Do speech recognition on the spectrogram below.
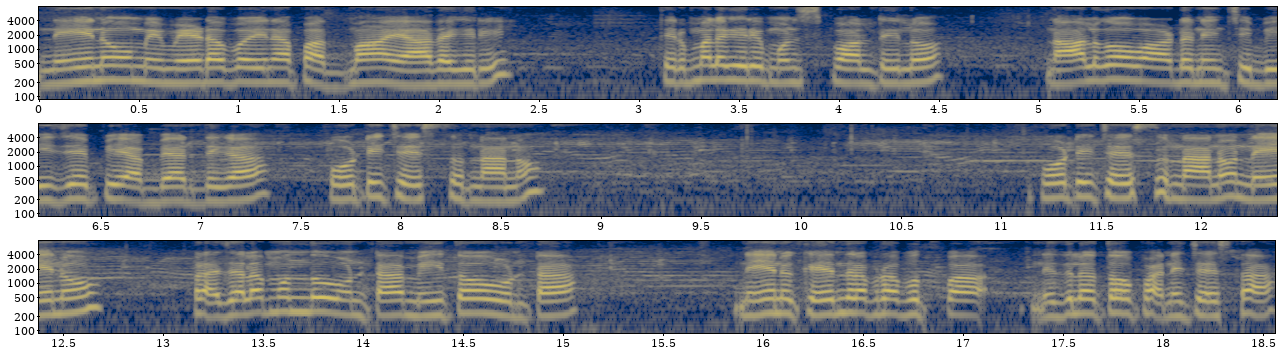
నేను మీ మేడబోయిన పద్మ యాదగిరి తిరుమలగిరి మున్సిపాలిటీలో నాలుగో వార్డు నుంచి బీజేపీ అభ్యర్థిగా పోటీ చేస్తున్నాను. పోటీ చేస్తున్నాను. నేను ప్రజల ముందు ఉంటా మీతో ఉంటా. నేను కేంద్ర ప్రభుత్వ నిధులతో పనిచేస్తా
